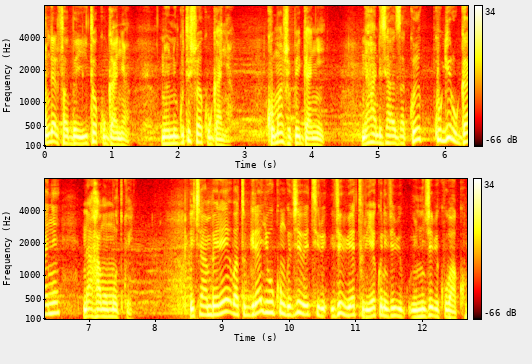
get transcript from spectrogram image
indi alphabet yitwa kuganya. None gute ushobora kuganya. Comment je peux gagner ni handi haza kugira uganye naha mu mutwe. Icya mbere batubwira yuko ngo ivyo wetiri- ivyo biyaturiye ko nivyo bikubako.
